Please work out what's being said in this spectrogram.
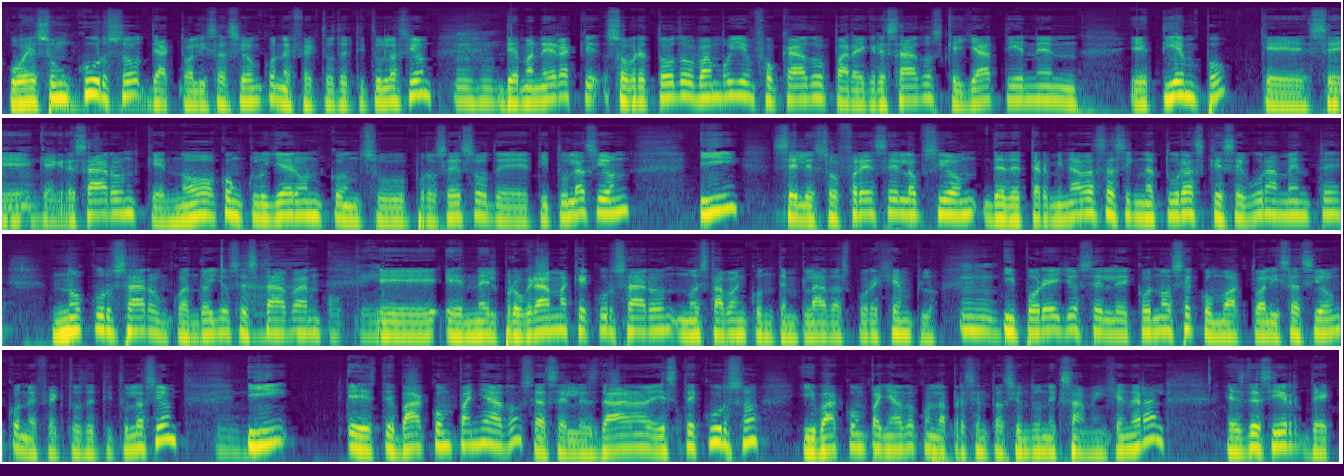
o es un curso de actualización con efectos de titulación. De manera que, sobre todo, va muy enfocado para egresados que ya tienen eh, tiempo que se que egresaron, que no concluyeron con su proceso de titulación y se les ofrece la opción de determinadas asignaturas que seguramente no cursaron cuando ellos ah, estaban eh, en el programa que cursaron no estaban contempladas, por ejemplo, y por ello se le conoce como actualización con efectos de titulación. Y este va acompañado, o sea, se les da este curso y va acompañado con la presentación de un examen general. Es decir, de,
